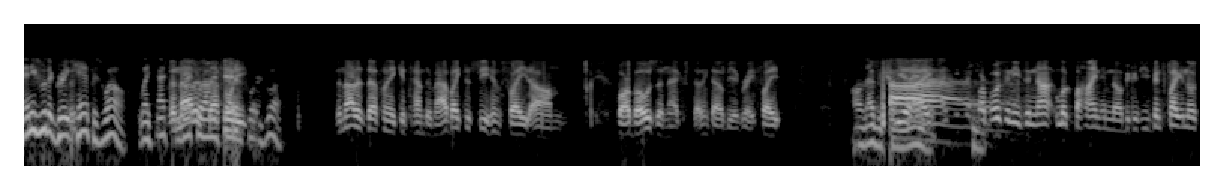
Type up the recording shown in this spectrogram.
And he's with a great camp as well. Like that's that's what I'm excited for as well. Vannata's definitely a contender, man. I'd like to see him fight um Barboza next. I think that would be a great fight. Oh, that'd be Yeah. I, I think that Barboza needs to not look behind him though, because he's been fighting those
